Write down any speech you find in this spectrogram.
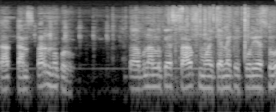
তাত ট্ৰান্সফাৰ নকৰোঁ। তো আপোনালোকে চাওক মই কেনেকৈ কৰি আছোঁ।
